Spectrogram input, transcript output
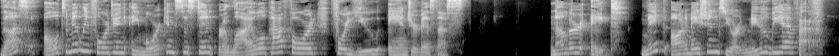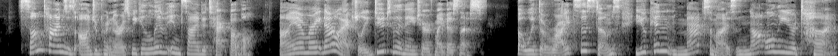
Thus, ultimately forging a more consistent, reliable path forward for you and your business. Number eight, make automations your new BFF. Sometimes as entrepreneurs, we can live inside a tech bubble. I am right now, actually, due to the nature of my business. But with the right systems, you can maximize not only your time,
